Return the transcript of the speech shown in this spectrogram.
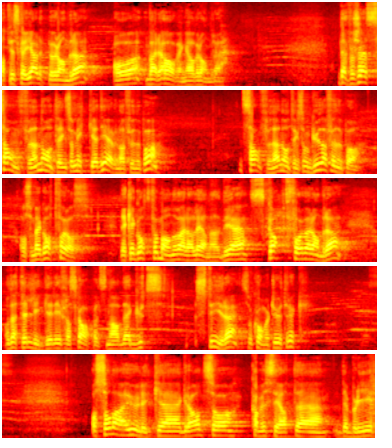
At vi skal hjelpe hverandre og være avhengig av hverandre. Derfor er samfunnet noe som ikke djevelen har funnet på. Samfunnet er noe som Gud har funnet på, og som er godt for oss. Det er ikke godt for mannen å være alene. Vi er skapt for hverandre, og dette ligger ifra skapelsen av. Det er Guds styre som kommer til uttrykk. Og så da, I ulik grad så kan vi se at eh, det blir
